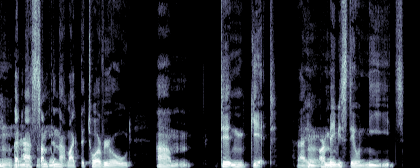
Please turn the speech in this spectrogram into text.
Mm-hmm, that has mm-hmm. something mm-hmm. that like the 12 year old um, didn't get, right? Mm-hmm. Or maybe still needs.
